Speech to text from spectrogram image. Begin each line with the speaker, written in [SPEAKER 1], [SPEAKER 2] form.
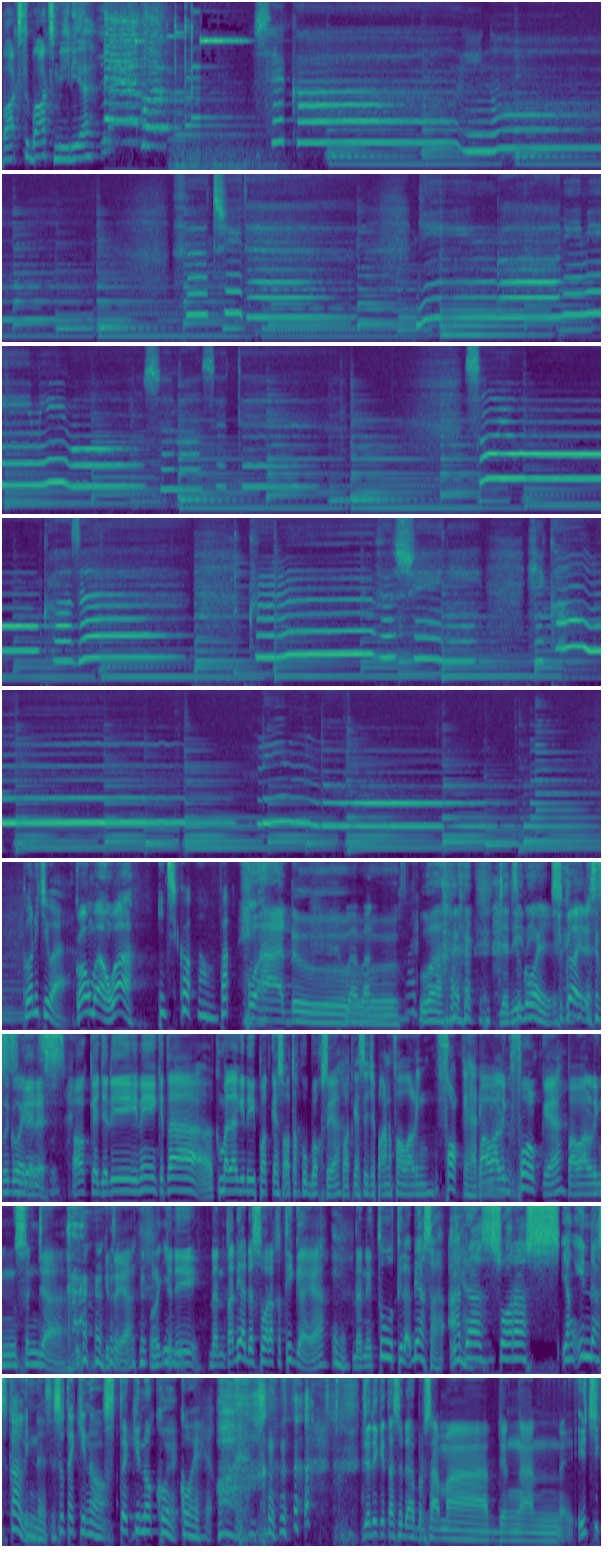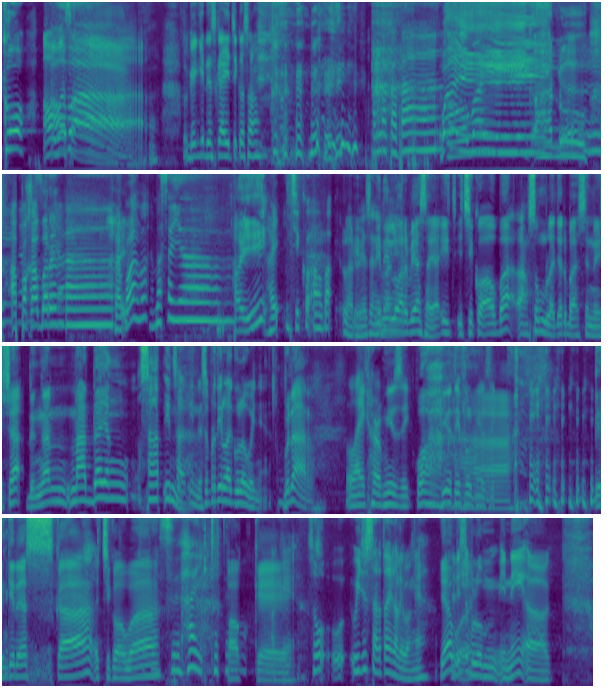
[SPEAKER 1] Box to Box Media.
[SPEAKER 2] 世界の淵で
[SPEAKER 3] Konnichiwa.
[SPEAKER 4] Konbanwa.
[SPEAKER 2] Ichiko oh, Aoba.
[SPEAKER 4] Waduh.
[SPEAKER 3] Babang.
[SPEAKER 4] Wah. jadi
[SPEAKER 3] sugoi.
[SPEAKER 4] Ini, sugoi des.
[SPEAKER 3] sugoi
[SPEAKER 4] desu. Oke, jadi ini kita kembali lagi di podcast Otaku Box ya.
[SPEAKER 3] Podcast Jepangan Fawaling Folk ya hari
[SPEAKER 4] Pawaling ini. Folk ya, Pawaling Senja gitu ya. jadi dan tadi ada suara ketiga ya.
[SPEAKER 3] Iya.
[SPEAKER 4] Dan itu tidak biasa. Iya. Ada suara yang indah sekali.
[SPEAKER 3] Indah sih. Sutekino.
[SPEAKER 4] Sutekino koe.
[SPEAKER 3] Koe.
[SPEAKER 4] Jadi kita sudah bersama dengan Ichiko Aoba.
[SPEAKER 3] Genki desu ka Ichiko-san?
[SPEAKER 2] Apa kabar?
[SPEAKER 4] Baik.
[SPEAKER 3] baik.
[SPEAKER 4] Aduh, apa?
[SPEAKER 2] Hai.
[SPEAKER 4] Apa, apa?
[SPEAKER 2] Nama saya
[SPEAKER 4] Hai.
[SPEAKER 3] Hai.
[SPEAKER 2] Ichiko Aoba.
[SPEAKER 3] Luar biasa nih.
[SPEAKER 4] Ini
[SPEAKER 3] Bang,
[SPEAKER 4] luar
[SPEAKER 3] ya.
[SPEAKER 4] biasa ya. Ichiko Aoba langsung belajar bahasa Indonesia dengan nada yang sangat indah.
[SPEAKER 3] Sangat indah seperti lagu-lagunya.
[SPEAKER 4] Benar.
[SPEAKER 3] Like her music.
[SPEAKER 4] Wah.
[SPEAKER 3] Beautiful music.
[SPEAKER 4] Genki desu ka
[SPEAKER 2] Hai.
[SPEAKER 4] Oke.
[SPEAKER 3] So we just start aja kali Bang ya.
[SPEAKER 4] ya
[SPEAKER 3] Jadi
[SPEAKER 4] boleh.
[SPEAKER 3] sebelum ini uh,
